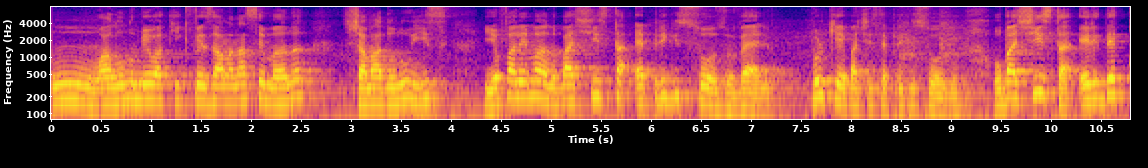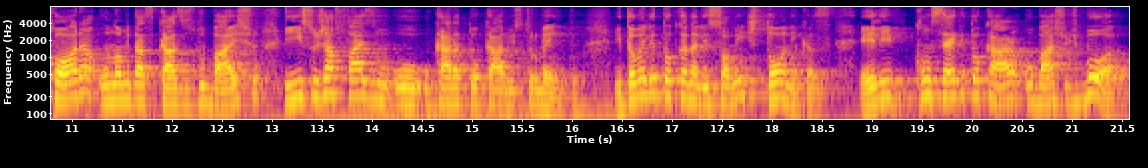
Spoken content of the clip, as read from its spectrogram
um aluno meu aqui que fez aula na semana, chamado Luiz, e eu falei, mano, baixista é preguiçoso, velho. Por que baixista é preguiçoso? O baixista, ele decora o nome das casas do baixo e isso já faz o, o, o, cara tocar o instrumento. Então ele tocando ali somente tônicas, ele consegue tocar o baixo de boa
